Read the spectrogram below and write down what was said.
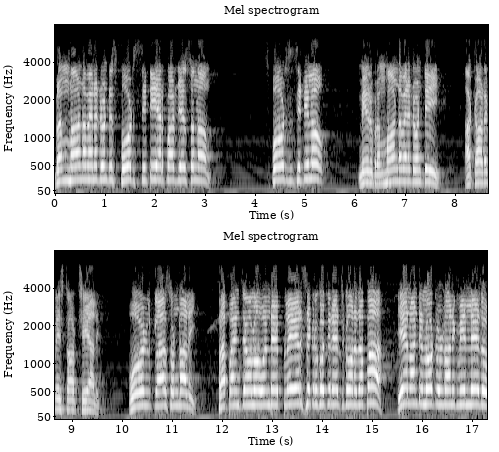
బ్రహ్మాండమైనటువంటి స్పోర్ట్స్ సిటీ ఏర్పాటు చేస్తున్నాం. స్పోర్ట్స్ సిటీలో మీరు బ్రహ్మాండమైనటువంటి అకాడమీ స్టార్ట్ చేయాలి. వరల్డ్ క్లాస్ ఉండాలి. ప్రపంచంలో ఉండే ప్లేయర్స్ ఇక్కడికి వచ్చి నేర్చుకోవాలి తప్ప ఎలాంటి లోటు ఉండడానికి వీలు లేదు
